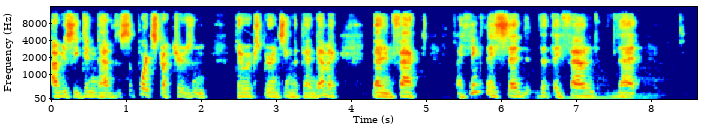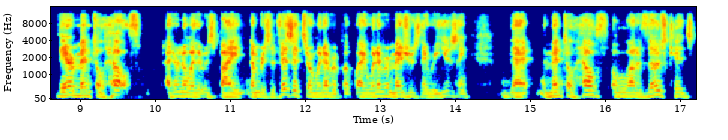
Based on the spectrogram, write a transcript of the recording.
obviously didn't have the support structures and they were experiencing the pandemic, that in fact, I think they said that they found that their mental health, I don't know whether it was by numbers of visits or whatever, but by whatever measures they were using, that the mental health of a lot of those kids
